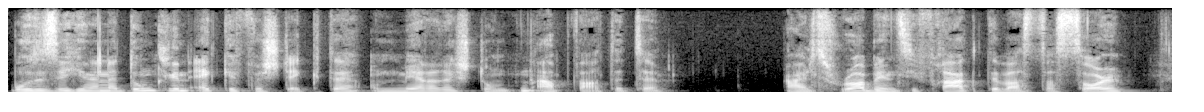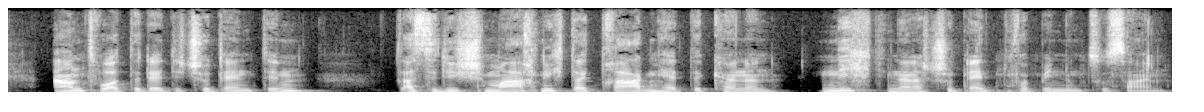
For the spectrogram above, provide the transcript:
wo sie sich in einer dunklen Ecke versteckte und mehrere Stunden abwartete. Als Robin sie fragte, was das soll, antwortete die Studentin, dass sie die Schmach nicht ertragen hätte können, nicht in einer Studentenverbindung zu sein.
